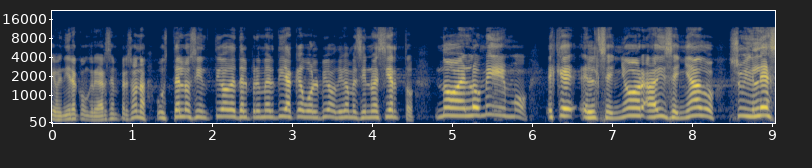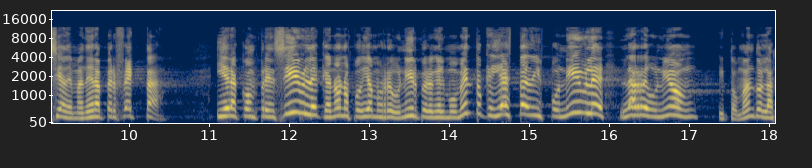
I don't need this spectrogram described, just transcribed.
que venir a congregarse en persona. Usted lo sintió desde el primer día que volvió, dígame si no es cierto. No es lo mismo. Es que el Señor ha diseñado su iglesia de manera perfecta. Y era comprensible que no nos podíamos reunir, pero en el momento que ya está disponible la reunión y tomando las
